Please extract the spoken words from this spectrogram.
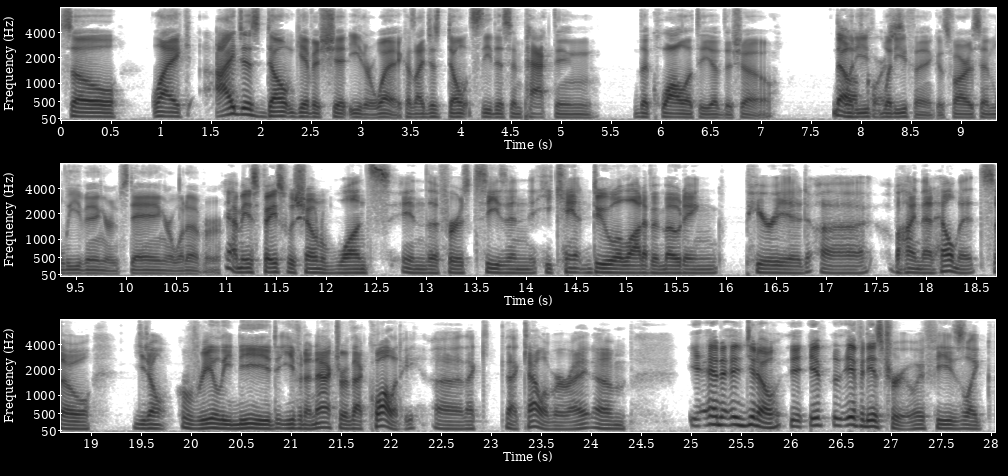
So like I just don't give a shit either way because I just don't see this impacting the quality of the show. No, what of do you course. what do you think as far as him leaving or staying or whatever? Yeah, I mean, his face was shown once in the first season. He can't do a lot of emoting, period, uh, behind that helmet. So you don't really need even an actor of that quality, uh, that that caliber, right? Um, and, and you know, if if it is true, if he's like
